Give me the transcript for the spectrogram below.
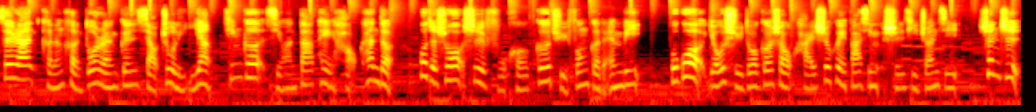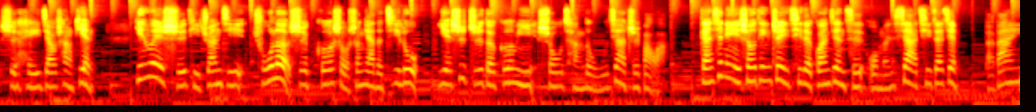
虽然可能很多人跟小助理一样，听歌喜欢搭配好看的，或者说是符合歌曲风格的 MV，不过有许多歌手还是会发行实体专辑，甚至是黑胶唱片，因为实体专辑除了是歌手生涯的记录，也是值得歌迷收藏的无价之宝啊。感谢你收听这一期的关键词，我们下期再见，拜拜。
